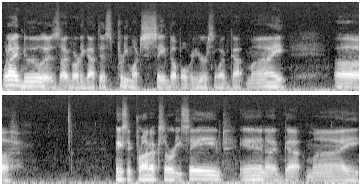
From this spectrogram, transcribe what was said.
What I do is I've already got this pretty much saved up over here so I've got my uh, basic products already saved and I've got my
